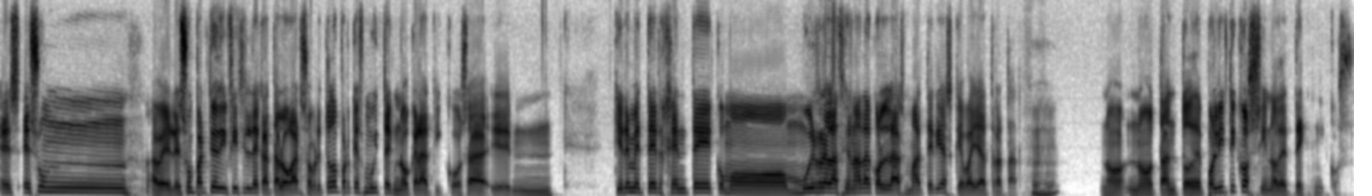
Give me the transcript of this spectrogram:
Es, un. A ver, es un partido difícil de catalogar, sobre todo porque es muy tecnocrático. O sea, em, quiere meter gente como muy relacionada con las materias que vaya a tratar. no, no tanto de políticos, sino de técnicos.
